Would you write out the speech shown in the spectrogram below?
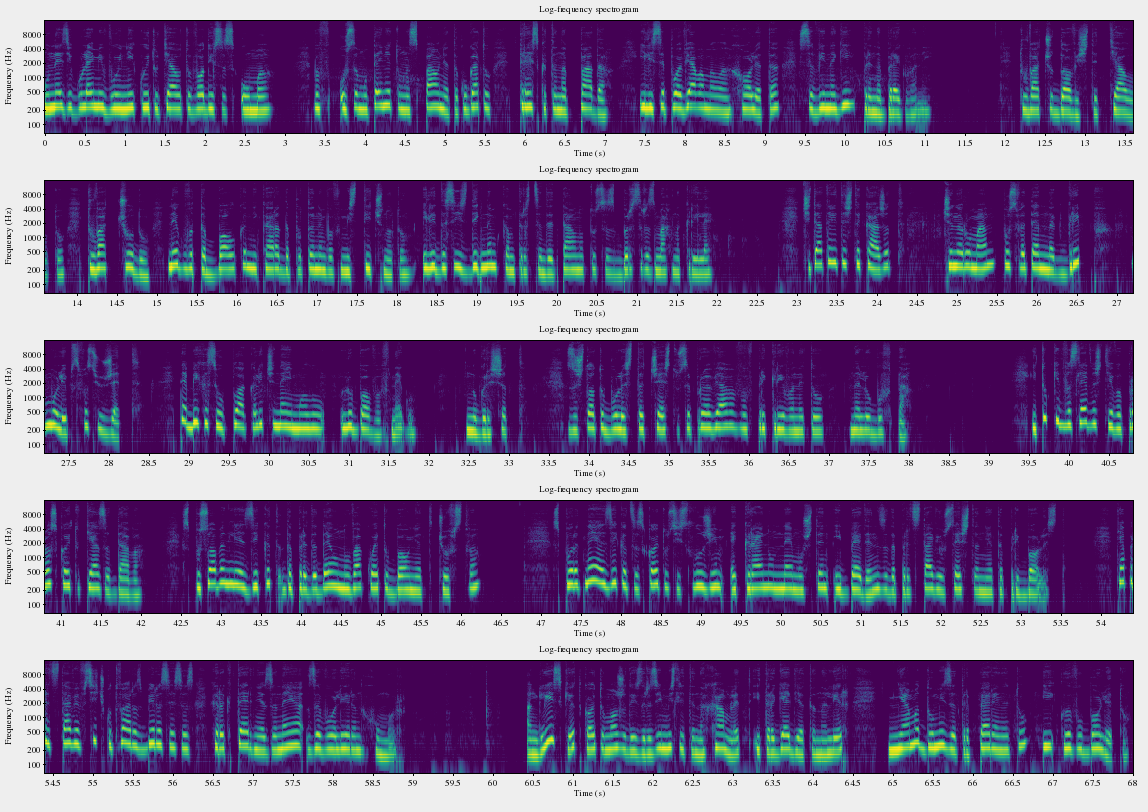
Онези големи войни, които тялото води с ума, в усамотението на спалнята, когато треската напада или се появява меланхолията, са винаги пренабрегвани. Това чудовище, тялото, това чудо, неговата болка ни кара да потънем в мистичното или да се издигнем към трансценденталното с бърз размах на криле. Читателите ще кажат, че на роман, посветен на грип, му липсва сюжет. Те биха се оплакали, че не е имало любов в него. Но грешат, защото болестта често се проявява в прикриването на любовта. И тук идва следващия въпрос, който тя задава. Способен ли езикът да предаде онова, което болният чувства? Според нея езикът, с който си служим, е крайно немощен и беден, за да представи усещанията при болест. Тя представя всичко това, разбира се, с характерния за нея завуалиран хумор. Английският, който може да изрази мислите на Хамлет и трагедията на Лир, няма думи за треперенето и главоболието.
